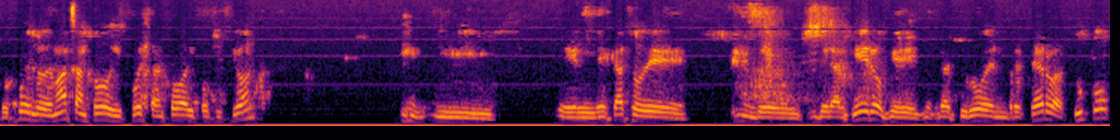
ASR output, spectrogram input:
después los demás están todos dispuestos, están todos a disposición. Y, el caso de, del arquero que fracturó en reserva, Tuco,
